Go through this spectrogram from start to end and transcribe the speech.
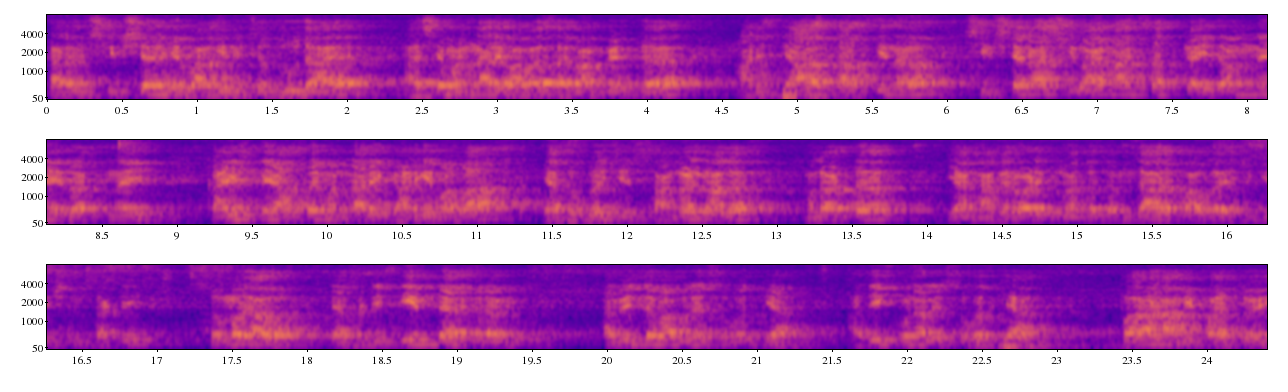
कारण शिक्षण हे वाघिणीचं दूध आहे. असे म्हणणारे बाबासाहेब आंबेडकर आणि त्या ताकदीनं शिक्षणाशिवाय माणसात काही दम नाही रथ नाही काहीच नाही असं म्हणणारे गाडगे बाबा या दोघांची सांगड घालत मला वाटतं या नागरवाडीतून आता दमदार पावलं एज्युकेशनसाठी समोर यावं. त्यासाठी टीम तयार करावी. अरविंद बाबूला सोबत घ्या अधिक कोणाला सोबत घ्या. पण आम्ही पाहतोय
